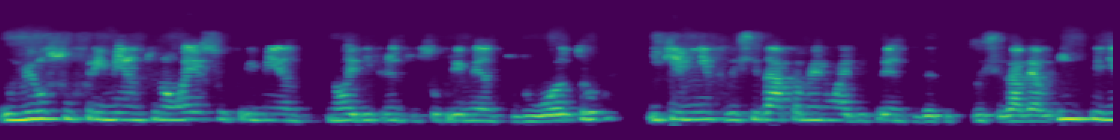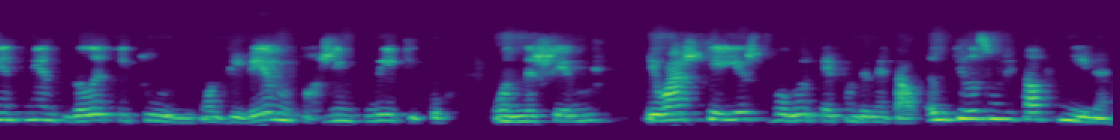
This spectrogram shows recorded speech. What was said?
o meu sofrimento não é sofrimento, não é diferente do sofrimento do outro, e que a minha felicidade também não é diferente da felicidade dela, independentemente da latitude onde vivemos, do regime político onde nascemos, eu acho que é este valor que é fundamental. A mutilação genital feminina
